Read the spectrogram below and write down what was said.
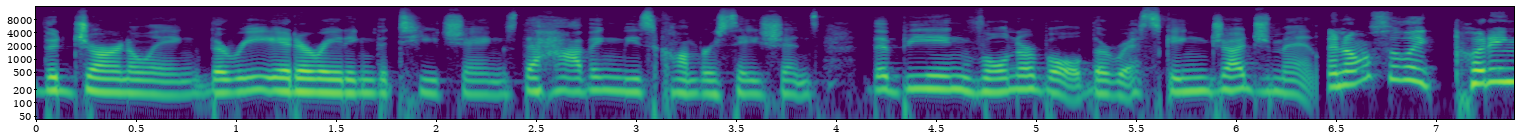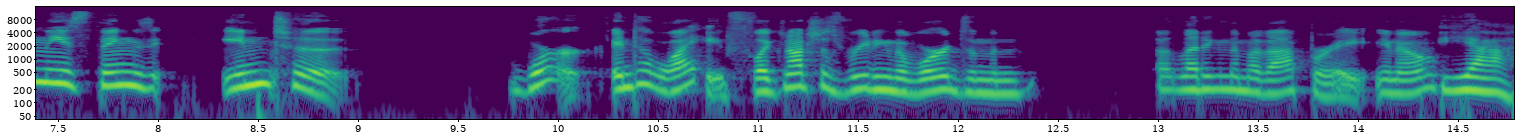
The journaling, the reiterating the teachings, the having these conversations, the being vulnerable, the risking judgment. and also, like, putting these things into work, into life, like, not just reading the words and then uh, letting them evaporate, you know? Yeah.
